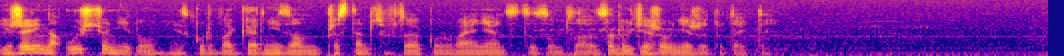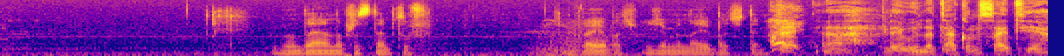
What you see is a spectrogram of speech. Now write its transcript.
Jeżeli na ujściu Nilu jest kurwa garnizon przestępców, to kurwa ja nie wiem co to są za, za ludzie żołnierze tutaj ty. Wyglądają na przestępców. Dobra, jebać. Idziemy najebać tym. Ah, they will attack on sight here.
